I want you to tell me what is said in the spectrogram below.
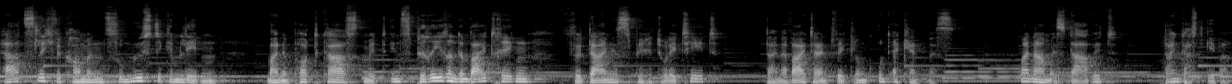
Herzlich willkommen zu Mystik im Leben, meinem Podcast mit inspirierenden Beiträgen für deine Spiritualität, deine Weiterentwicklung und Erkenntnis. Mein Name ist David, dein Gastgeber.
